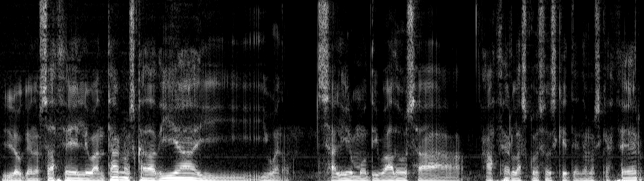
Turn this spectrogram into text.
lo que nos hace levantarnos cada día y, bueno, salir motivados a hacer las cosas que tenemos que hacer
